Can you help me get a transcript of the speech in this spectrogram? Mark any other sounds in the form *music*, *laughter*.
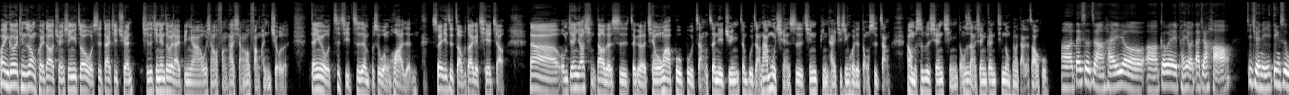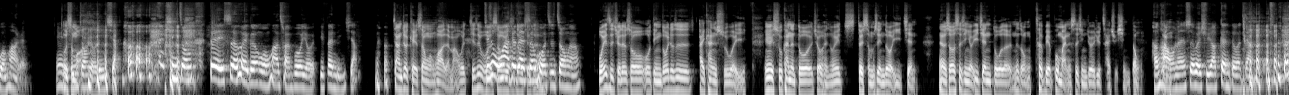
欢迎各位听众回到全新一周，我是戴季全。其实今天这位来宾啊，我想要访他，想要访很久了，但因为我自己自认不是文化人，*laughs* 所以一直找不到一个切角。那我们今天邀请到的是这个前文化部部长郑丽君郑部长，他目前是新平台基金会的董事长。那我们是不是先请董事长先跟听众朋友打个招呼？呃，戴社长还有呃各位朋友，大家好。季全，你一定是文化人。因为你心中有理想，*laughs* *laughs* 心中对社会跟文化传播有一份理想，*laughs* 这样就可以算文化人嘛？我其实我其实文化就在生活之中啊。我一直觉得说，我顶多就是爱看书而已，因为书看的多，就很容易对什么事情都有意见。那有时候事情有意见多了，那种特别不满的事情，就会去采取行动。很好，我们社会需要更多这样。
